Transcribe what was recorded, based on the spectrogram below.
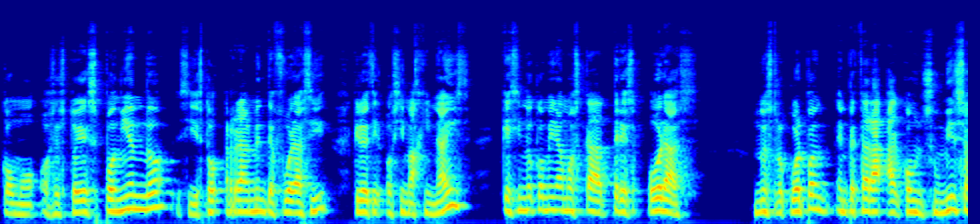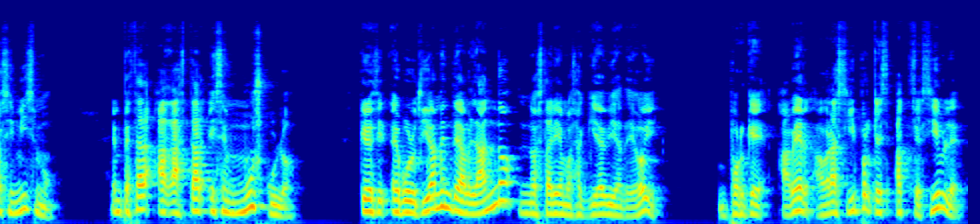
como os estoy exponiendo, si esto realmente fuera así, quiero decir, ¿os imagináis que si no comiéramos cada tres horas, nuestro cuerpo em-, empezara a consumirse a sí mismo? Empezar a gastar ese músculo. Quiero decir, evolutivamente hablando, no estaríamos aquí a día de hoy. Porque, a ver, ahora sí porque es accesible.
